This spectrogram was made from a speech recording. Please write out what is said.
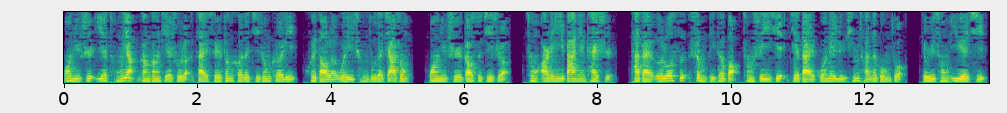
王女士也同样刚刚结束了在绥芬河的集中隔离，回到了位于成都的家中。王女士告诉记者，从2018年开始，她在俄罗斯圣彼得堡从事一些接待国内旅行团的工作。由于从一月起，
